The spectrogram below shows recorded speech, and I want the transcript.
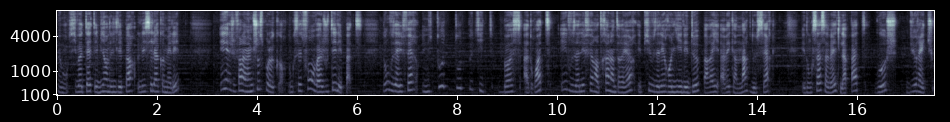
Mais bon, si votre tête est bien dès le départ, laissez-la comme elle est. Et je vais faire la même chose pour le corps. Donc cette fois, on va ajouter les pattes. Donc vous allez faire une toute toute petite bosse à droite et vous allez faire un trait à l'intérieur et puis vous allez relier les deux, pareil, avec un arc de cercle. Et donc ça, ça va être la patte gauche du Raichu.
